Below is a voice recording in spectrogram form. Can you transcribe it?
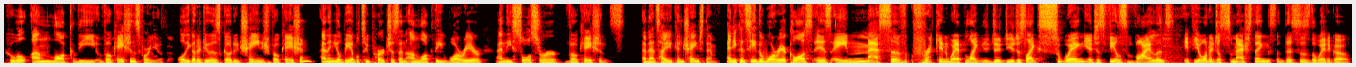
who will unlock the vocations for you. All you got to do is go to change vocation and then you'll be able to purchase and unlock the warrior and the sorcerer vocations and that's how you can change them. And you can see the warrior class is a massive freaking weapon. Like you, you just like swing, it just feels violent. If you want to just smash things, this is the way to go.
